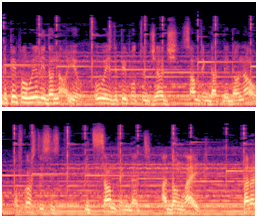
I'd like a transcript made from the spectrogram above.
the people really don't know you. Who is the people to judge something that they don't know? Of course, this is it's something that I don't like, but I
